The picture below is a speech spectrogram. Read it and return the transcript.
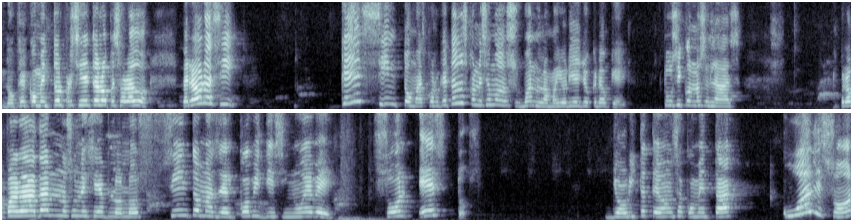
lo que comentó el presidente López Obrador. Pero ahora sí, ¿qué síntomas? Porque todos conocemos, bueno, la mayoría yo creo que tú sí conoces las... Pero para darnos un ejemplo, los síntomas del COVID-19 son estos. Y ahorita te vamos a comentar cuáles son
